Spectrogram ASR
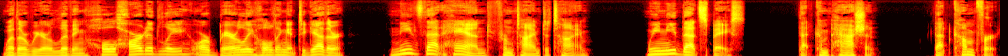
whether we are living wholeheartedly or barely holding it together, needs that hand from time to time. We need that space, that compassion, that comfort.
